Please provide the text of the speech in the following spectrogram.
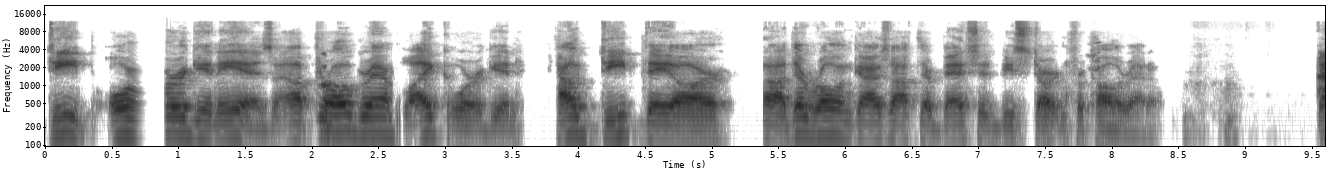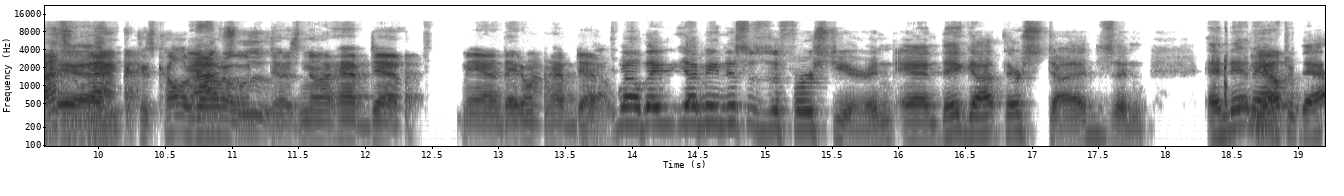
deep Oregon is. A program like Oregon, how deep they are. Uh, they're rolling guys off their bench and be starting for Colorado. That's and, a fact because Colorado absolutely. does not have depth. Man, they don't have depth. Yeah, well, they. I mean, this is the first year, and and they got their studs, and and then yep. after that,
